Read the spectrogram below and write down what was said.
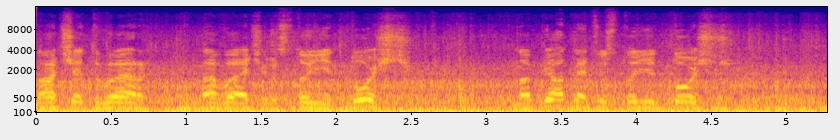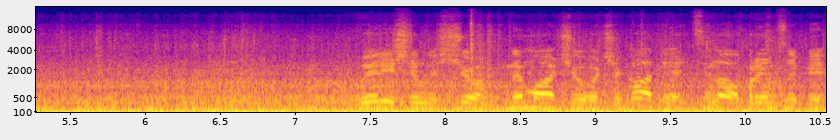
на четвер на вечір стоїть дощ, на п'ятницю стоїть дощ. Вирішили, що нема чого чекати. Ціна, в принципі,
